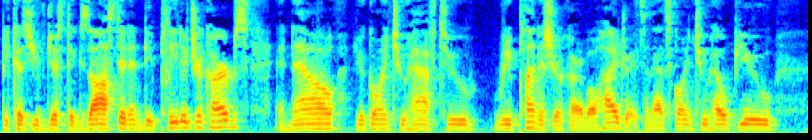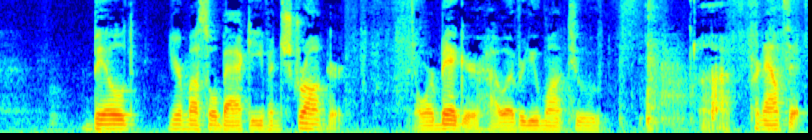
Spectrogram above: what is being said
because you've just exhausted and depleted your carbs, and now you're going to have to replenish your carbohydrates, and that's going to help you build your muscle back even stronger or bigger, however you want to uh, pronounce it.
